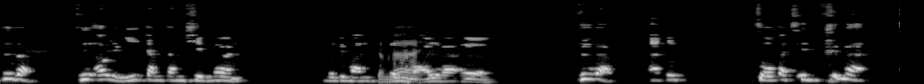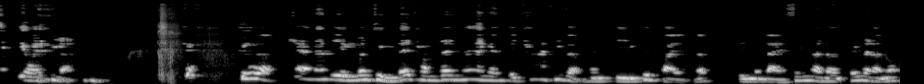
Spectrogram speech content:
คือแบบคือเอาอย่างนี้จำจำชินเลยปัจจุบันเป็นหมออยู่แล้วเออ คือแบบ อาจจะสูงกว่าชินขึ้นมาจิ๊ดเดียวเองอะคือแบบแค่นั้นเองมันถึงได้ทำได้ง่ายไงไอ้ท่าที่แบบมันปีนขึ้นไปแล้วปีนบันไดเส้นมาโดนเส้นมาโดน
